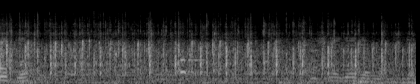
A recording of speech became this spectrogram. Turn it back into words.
da umutlu. İşine geri dönmek istiyor.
